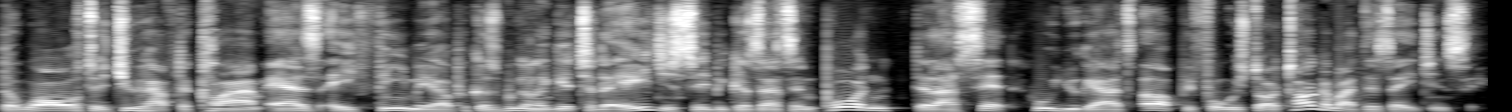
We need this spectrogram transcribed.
the walls that you have to climb as a female? Because we're going to get to the agency because that's important that I set who you guys up before we start talking about this agency.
